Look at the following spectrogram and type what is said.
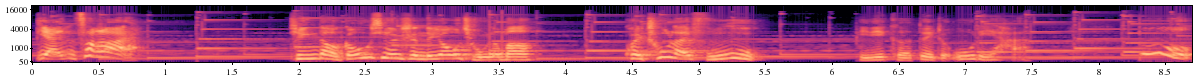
点菜！听到高先生的要求了吗？快出来服务！”皮迪克对着屋里喊：“不，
